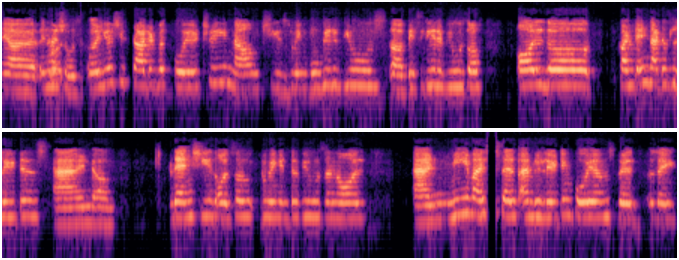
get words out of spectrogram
uh, in her shows. Earlier, she started with poetry. Now she's doing movie reviews, uh, basically reviews of all the content that is latest, and um, then she's also doing interviews and all. And me myself, I'm relating poems with like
